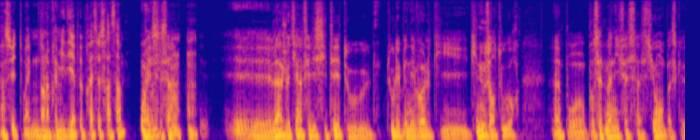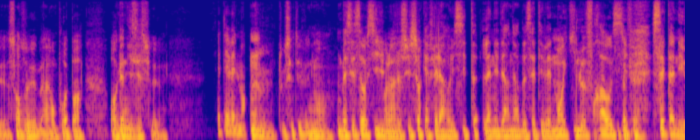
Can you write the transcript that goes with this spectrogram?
Ensuite, ouais, dans l'après-midi à peu près, ce sera ça? Oui, c'est ça. Mhm. Et là, je tiens à féliciter tous tous les bénévoles qui, qui nous entourent hein, pour, pour cette manifestation, parce que sans eux, ben, on ne pourrait pas organiser ce, Cet événement. Mm. tout, tout cet événement. Ben c'est ça aussi, Voilà. je suis sûr qu'a fait la réussite l'année dernière de cet événement et qu'il le fera aussi cette année.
